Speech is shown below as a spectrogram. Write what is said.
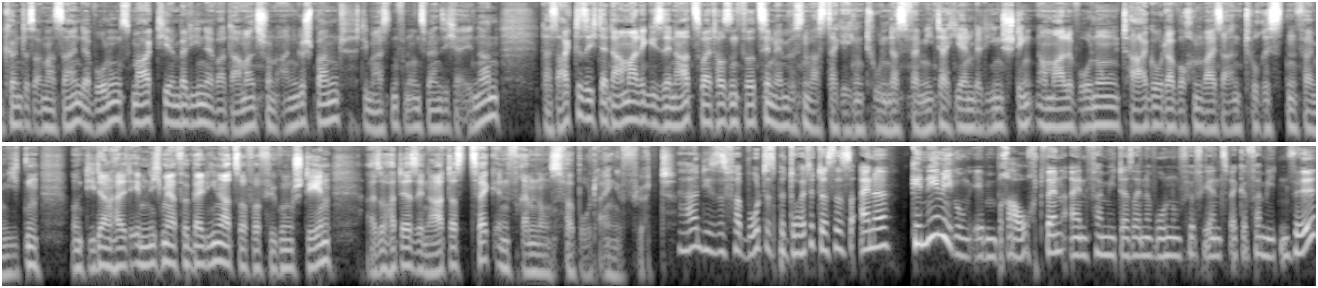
Wie könnte es anders sein? Der Wohnungsmarkt hier in Berlin, der war damals schon angespannt. Die meisten von uns werden sich erinnern. Da sagte sich der damalige Senat 2014, wir müssen was dagegen tun, dass Vermieter hier in Berlin stinknormale Wohnungen tage oder wochenweise an Touristen vermieten und die dann halt eben nicht mehr für Berliner zur Verfügung stehen. Also hat der Senat das Zweckentfremdungsverbot eingeführt. Ja, dieses Verbot, das bedeutet, dass es eine Genehmigung eben braucht, wenn ein Vermieter seine Wohnung für Ferienzwecke vermieten will.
